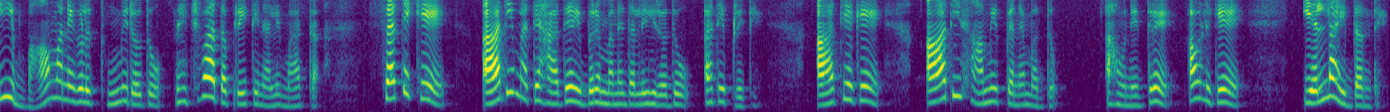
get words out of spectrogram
ಈ ಭಾವನೆಗಳು ತುಂಬಿರೋದು ನಿಜವಾದ ಪ್ರೀತಿನಲ್ಲಿ ಮಾತ್ರ. ಸದ್ಯಕ್ಕೆ ಆದಿ ಮತ್ತು ಆದ್ಯ ಇಬ್ಬರ ಮನದಲ್ಲಿ ಇರೋದು ಅದೇ ಪ್ರೀತಿ. ಆದ್ಯಗೆ ಆದಿ ಸಾಮೀಪ್ಯನೇ ಮದ್ದು. ಅವನಿದ್ರೆ ಅವಳಿಗೆ ಎಲ್ಲ ಇದ್ದಂತೆ.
